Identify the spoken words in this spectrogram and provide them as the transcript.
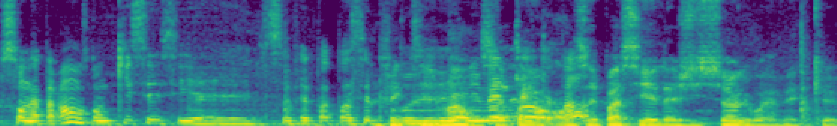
son apparence, donc qui sait si elle se fait pas passer pour une Effectivement, on ne humaine sait, pas- on part. sait pas si elle agit seule ou avec. euh,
